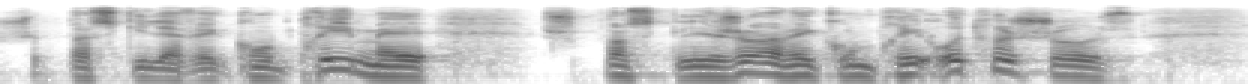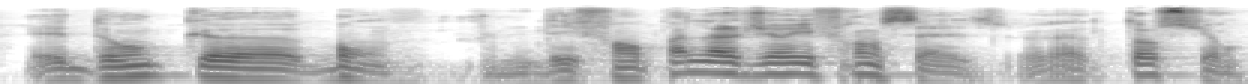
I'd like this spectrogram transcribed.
Je sais pas ce qu'il avait compris, mais je pense que les gens avaient compris autre chose et donc bon, je ne défends pas l'Algérie française, attention.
